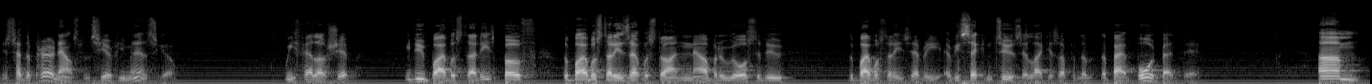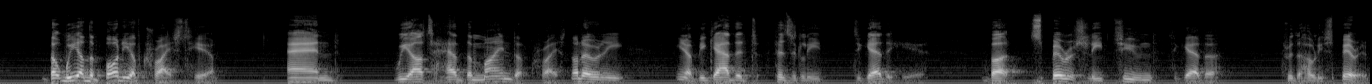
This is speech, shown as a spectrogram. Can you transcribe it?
We just had the prayer announcements here a few minutes ago. We fellowship. We do Bible studies, both the Bible studies that we're starting now, but we also do the Bible studies every, every second Tuesday, like it's up in the, the back board back there. Um, but we are the body of Christ here, and we are to have the mind of Christ, not only you know, be gathered physically together here, but spiritually tuned together through the Holy Spirit.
